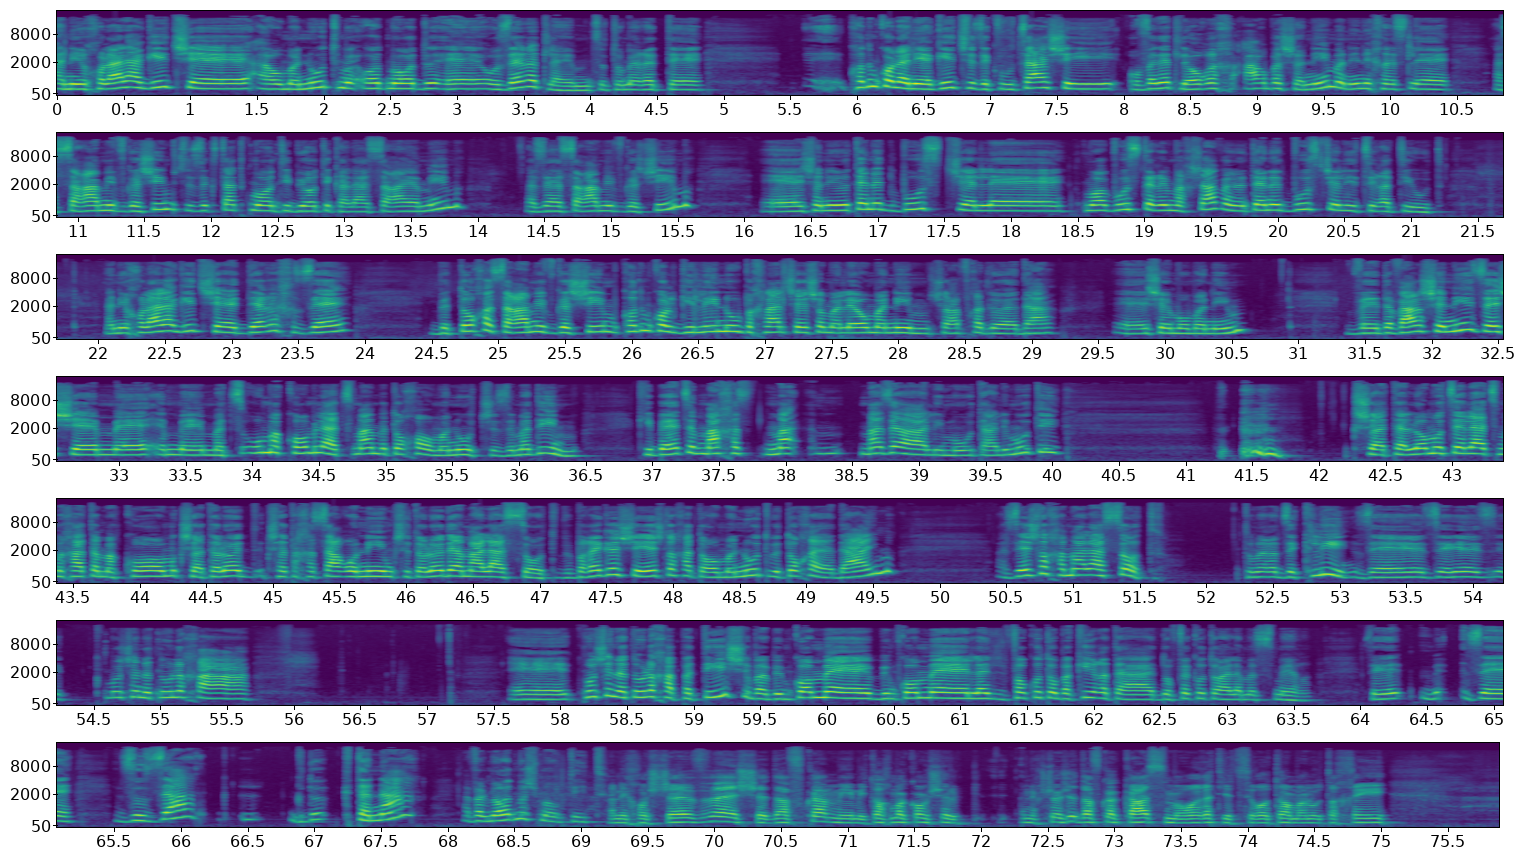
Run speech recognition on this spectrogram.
אני יכולה להגיד שהאומנות מאוד מאוד אה, עוזרת להם. זאת אומרת, אה, קודם כל אני אגיד שזו קבוצה שהיא עובדת לאורך ארבע שנים, אני נכנסת לעשרה מפגשים, שזה קצת כמו אנטיביוטיקה לעשרה ימים, אז זה עשרה מפגשים, שאני נותנת בוסט של, כמו הבוסטרים עכשיו, אני נותנת בוסט של יצירתיות. אני יכולה להגיד שדרך זה, בתוך עשרה מפגשים, קודם כל גילינו בכלל שיש שם מלא אומנים, שאף אחד לא ידע אה, שהם אומנים. ודבר שני זה שהם אה, אה, מצאו מקום לעצמם בתוך האומנות, שזה מדהים. כי בעצם מה, חס... מה, מה זה האלימות? האלימות היא כשאתה לא מוצא לעצמך את המקום, כשאתה, לא, כשאתה חסר אונים, כשאתה לא יודע מה לעשות. וברגע שיש לך את האומנות בתוך הידיים, אז יש לך מה לעשות. זאת אומרת, זה כלי, זה, זה, זה, זה כמו שנתנו לך אה, כמו שנתנו לך פטיש, אבל במקום, אה, במקום אה, לדפוק אותו בקיר, אתה דופק אותו על המסמר. זה, זה תזוזה קטנה, אבל מאוד משמעותית. אני חושב שדווקא מתוך מקום של, אני חושב שדווקא כעס מעורר את יצירות האמנות הכי,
